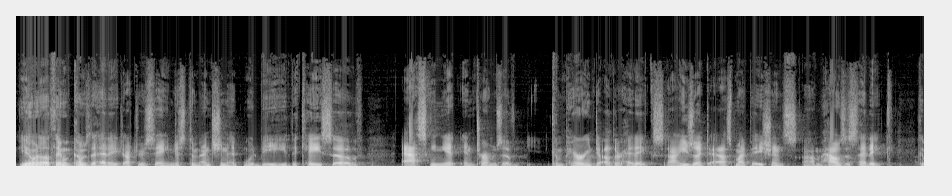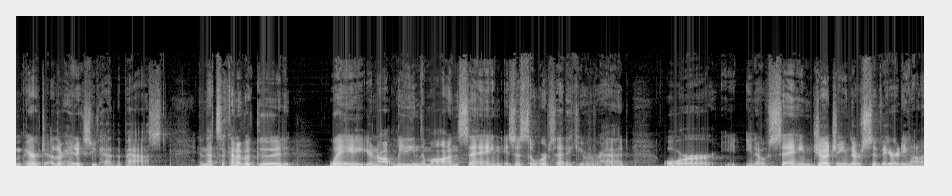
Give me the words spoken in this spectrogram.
You know another thing when it comes to headache, Doctor Husain, just to mention it, would be the case of asking it in terms of comparing to other headaches. I usually like to ask my patients, um, "How's this headache compared to other headaches you've had in the past?" And that's a kind of a good way you're not leading them on saying, "Is this the worst headache you've ever had?" Or you know, saying judging their severity on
